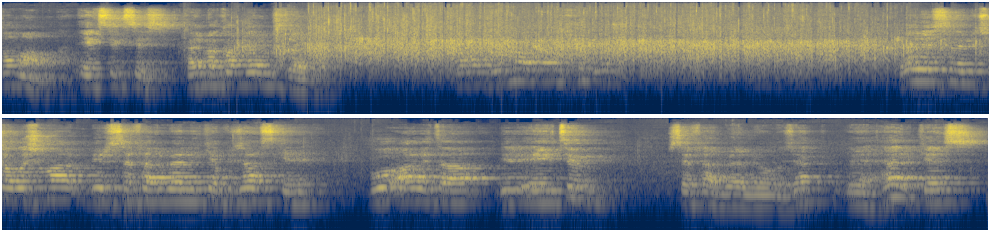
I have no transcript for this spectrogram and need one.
Tamamına, eksiksiz. Kaymakamlarımız da öyle. Yani bunun anlamı şudur. Öylesine bir çalışma, bir seferberlik yapacağız ki bu adeta bir eğitim seferberliği olacak ve herkes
